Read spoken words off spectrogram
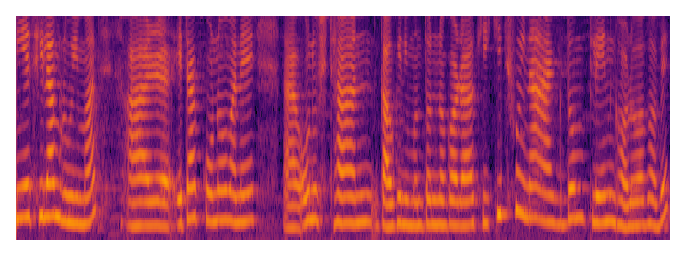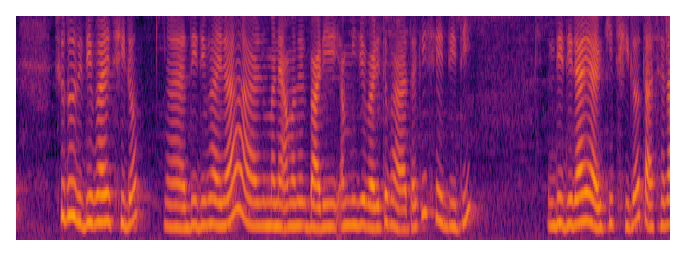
নিয়েছিলাম রুই মাছ, আর এটা কোনো মানে অনুষ্ঠান, কাউকে নিমন্ত্রণ করা কি কিছুই না, একদম প্লেন ঘরোয়াভাবে। শুধু দিদিভাই ছিল দিদিভাইরা আর মানে আমাদের বাড়ি, আমি যে বাড়িতে ভাড়া থাকি সেই দিদি। দিদিরাই আর কি ছিল, তাছাড়া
